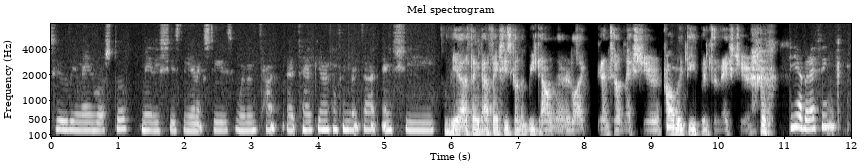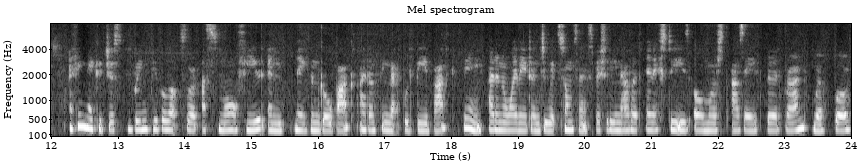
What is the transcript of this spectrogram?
to the main roster. Maybe she's the NXT's women's ta- uh, champion or something like that, and she. Yeah, I think I think she's gonna be down there like until next year, probably deep into next year. yeah, but I think I think they could just bring people up for a small feud and make them go back. I don't think that would be a bad thing. I don't know why they don't do it sometimes, especially now that NXT is almost as a third brand. Well, fourth.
